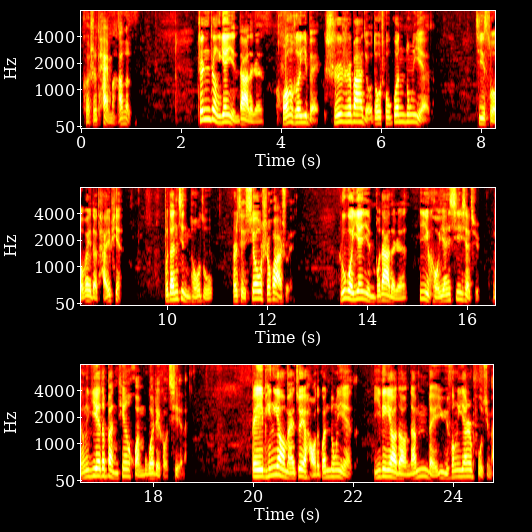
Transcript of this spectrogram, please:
可是太麻烦了。真正烟瘾大的人，黄河以北十之八九都抽关东叶子，即所谓的台片，不但劲头足，而且消食化水。如果烟瘾不大的人，一口烟吸下去，能噎得半天缓不过这口气来。北平要买最好的关东叶子。一定要到南北御风烟铺去买。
